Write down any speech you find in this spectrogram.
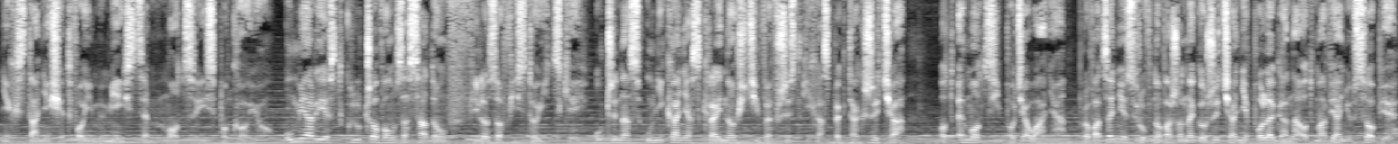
Niech stanie się twoim miejscem mocy i spokoju. Umiar jest kluczową zasadą w filozofii stoickiej. Uczy nas unikania skrajności we wszystkich aspektach życia, od emocji po działania. Prowadzenie zrównoważonego życia nie polega na odmawianiu sobie,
